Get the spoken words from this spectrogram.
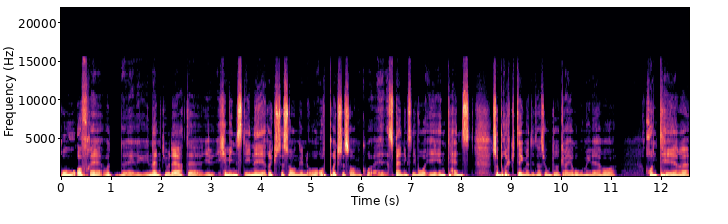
Ro og fred. Og jeg nevnte jo det at eh, ikke minst i nedrykkssesongen og opprykkssesongen, hvor eh, spenningsnivået er intenst, så brukte jeg meditasjon til å greie å roe meg ned og håndtere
